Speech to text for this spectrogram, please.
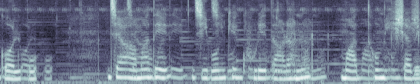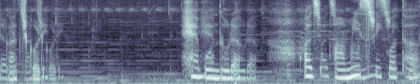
গল্প যা আমাদের জীবনকে ঘুরে দাঁড়ানোর মাধ্যম হিসাবে কাজ করে। হ্যাঁ বন্ধুরা আজ আমি শ্রীকথা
